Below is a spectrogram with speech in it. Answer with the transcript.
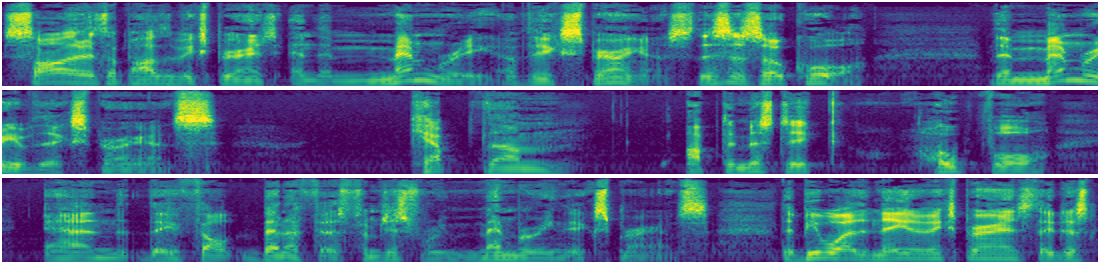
saw it as a positive experience and the memory of the experience. This is so cool. The memory of the experience kept them optimistic, hopeful, and they felt benefits from just remembering the experience. The people who had the negative experience, they just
